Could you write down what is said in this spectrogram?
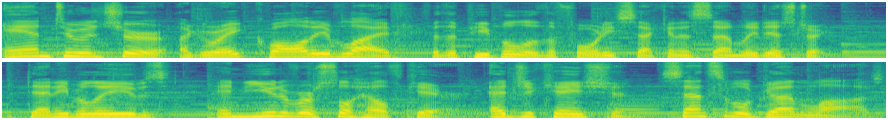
and to ensure a great quality of life for the people of the 42nd Assembly District. Denny believes in universal health care, education, sensible gun laws,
